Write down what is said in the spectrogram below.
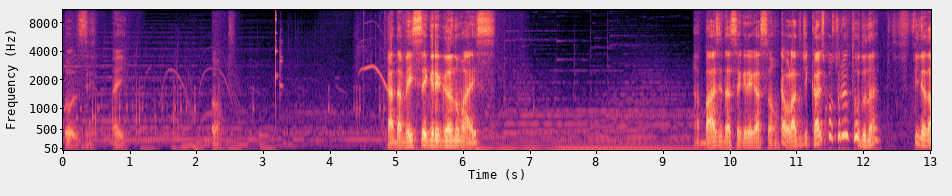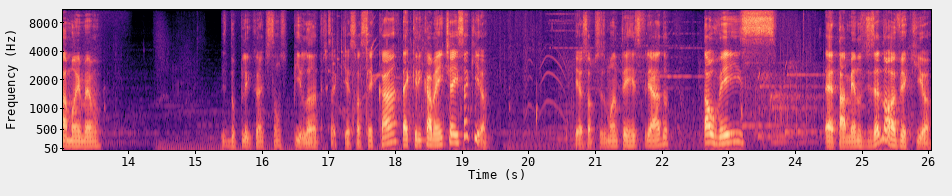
doze. Aí. Pronto. Cada vez segregando mais. A base da segregação. É, o lado de cá eles construíram tudo, né? Filha da mãe mesmo. Os duplicantes são os pilantras. Isso aqui é só secar. Tecnicamente é isso aqui, ó. E eu só preciso manter resfriado. Talvez... É, tá menos 19 aqui, ó.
